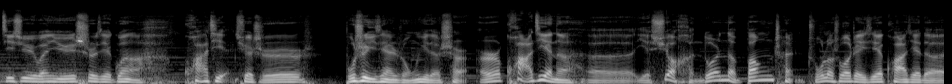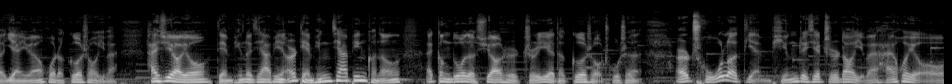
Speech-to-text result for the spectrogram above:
继续文娱世界观啊，跨界确实不是一件容易的事儿，而跨界呢，呃，也需要很多人的帮衬。除了说这些跨界的演员或者歌手以外，还需要有点评的嘉宾，而点评嘉宾可能哎更多的需要是职业的歌手出身。而除了点评这些指导以外，还会有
